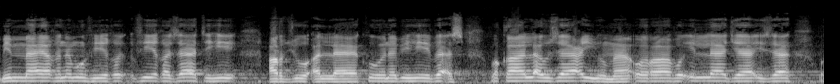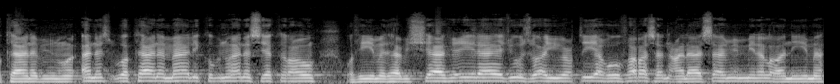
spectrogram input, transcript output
مما يغنم في في غزاته أرجو الا يكون به بأس. وقال الأوزاعي ما أراه إلا جائزا وكان ابن انس وكان مالك بن أنس يكرهه وفي مذهب الشافعي لا يجوز أن يعطيه فرسا على سهم من الغنيمة.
